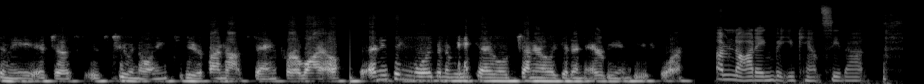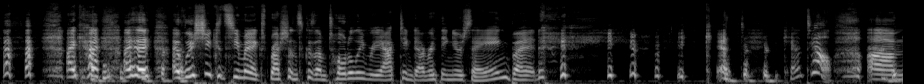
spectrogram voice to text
to me it just is too annoying to do if I'm not staying for a while. Anything more than a week, I will generally get an Airbnb for. I'm nodding, but you can't see that. I can I I wish you could see my expressions because I'm totally reacting to everything you're saying, but you can't you can't tell. Um,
